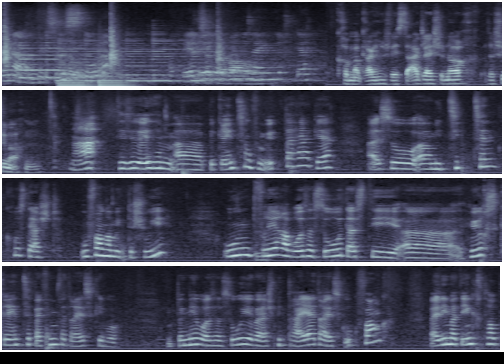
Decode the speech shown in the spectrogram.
Genau, das ist oder? Das eigentlich, gell. Kann man Krankenschwester auch gleich schon nach der Schule machen? Nein, das ist eine äh, Begrenzung vom Alter her. Gell? Also äh, mit 17 kannst du erst anfangen mit der Schule. Und früher war es so, dass die äh, Höchstgrenze bei 35 war. Und bei mir war es auch so, ich habe erst mit 33 angefangen, weil ich mir gedacht habe,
